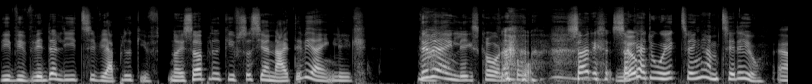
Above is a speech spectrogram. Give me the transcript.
Vi, vi venter lige til vi er blevet gift. Når I så er blevet gift, så siger jeg, nej, det vil jeg egentlig ikke. Det vil jeg egentlig ikke skrive under på. Så, det, så nope. kan du ikke tvinge ham til det jo. Ja.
